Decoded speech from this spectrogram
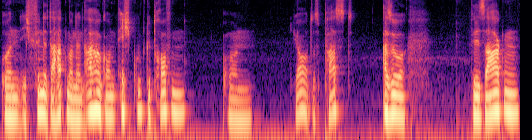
Und ich finde, da hat man den Aragorn echt gut getroffen. Und ja, das passt. Also, will sagen,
